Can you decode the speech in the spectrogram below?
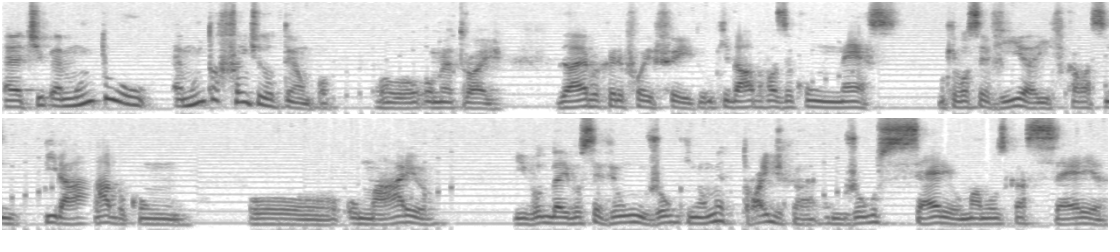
É, tipo, é, muito, é muito à frente do tempo o, o Metroid da época que ele foi feito, o que dava pra fazer com o NES, o que você via e ficava assim, pirado com o, o Mario. E daí você vê um jogo que não é um Metroid, cara. Um jogo sério, uma música séria,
